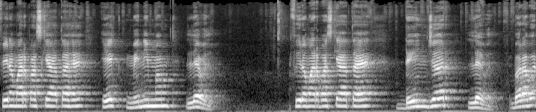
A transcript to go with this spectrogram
फिर हमारे पास क्या आता है? एक मिनिमम लेवल फिर हमारे पास क्या आता है? डेंजर लेवल बराबर?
